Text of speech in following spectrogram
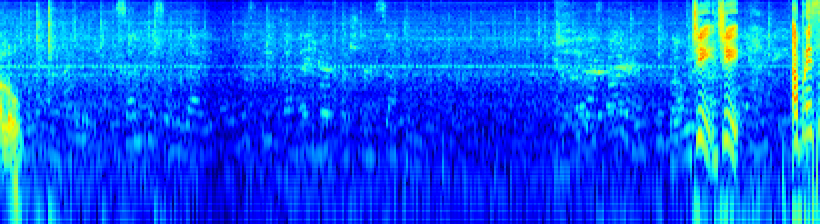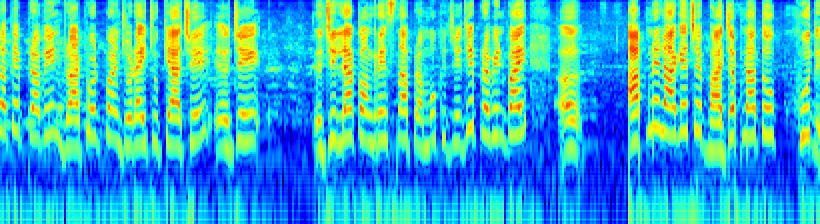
હલો? જી જી. આપણી સાથે પ્રવીણ રાઠોડ પણ જોડાઈ ચૂક્યા છે જે જિલ્લા કોંગ્રેસના પ્રમુખ છે. જે, પ્રવીણભાઈ આપને લાગે છે ભાજપના તો ખુદ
